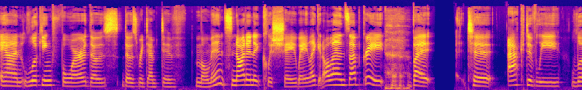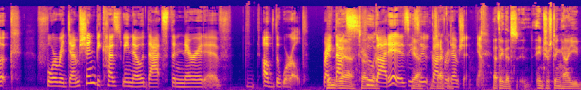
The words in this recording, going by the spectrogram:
and looking for those those redemptive moments, not in a cliche way like it all ends up great, but to actively look for redemption because we know that's the narrative of the world right? And, that's yeah, totally. who God is. He's yeah, a God exactly. of redemption. Yeah. I think that's interesting how you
